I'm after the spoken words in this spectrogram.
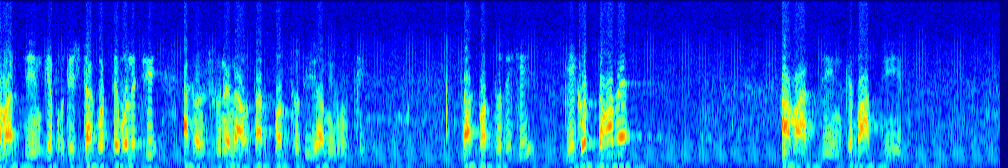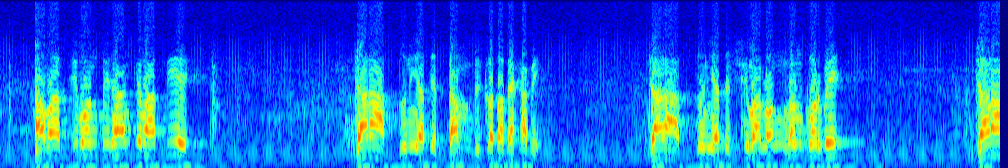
আমার দিনকে প্রতিষ্ঠা করতে বলেছি, এখন শুনে নাও তার পদ্ধতিও আমি বলছি। তার পদ্ধতি কি? কি করতে হবে? আমার দিনকে বাদ দিয়ে, আমার জীবন বিধানকে বাদ দিয়ে যারা দুনিয়াতে দাম্ভিকতা দেখাবে, যারা দুনিয়াতে সীমা লঙ্ঘন করবে, যারা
